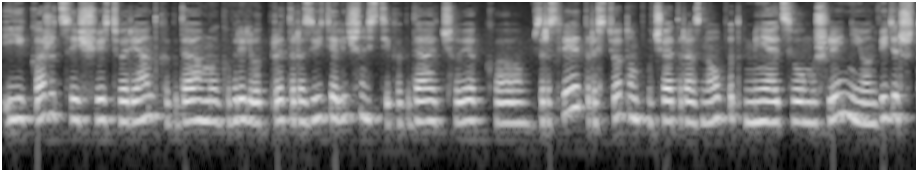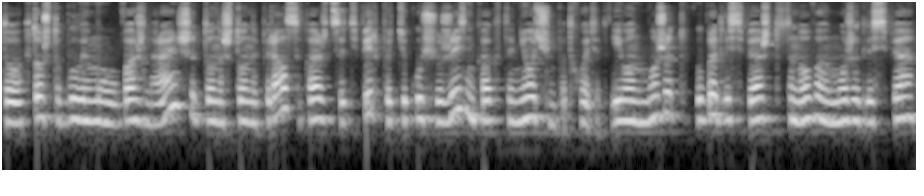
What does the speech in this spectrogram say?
И кажется, еще есть вариант, когда мы говорили вот про это развитие личности, когда человек э, взрослеет, растет, он получает разный опыт, меняется его мышление, и он видит, что то, что было ему важно важно раньше, то, на что он опирался, кажется, теперь под текущую жизнь как-то не очень подходит. И он может выбрать для себя что-то новое, он может для себя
